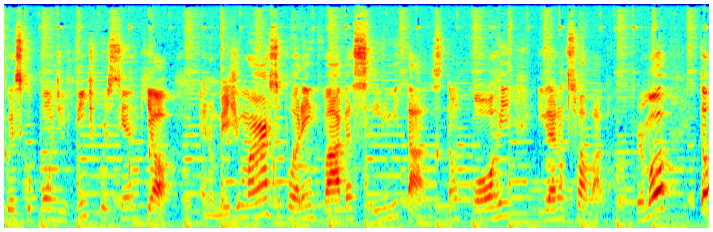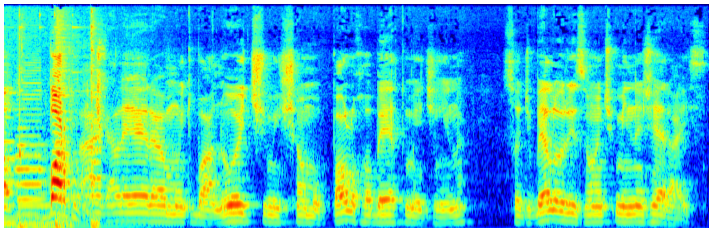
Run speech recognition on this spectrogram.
com esse cupom de 20% que, ó, é no mês de março, porém vagas limitadas. Então, corre e garante sua vaga. Firmou? Então, bora pro vídeo. Olá, galera, muito boa noite. Me chamo Paulo Roberto Medina, sou de Belo Horizonte, Minas Gerais.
